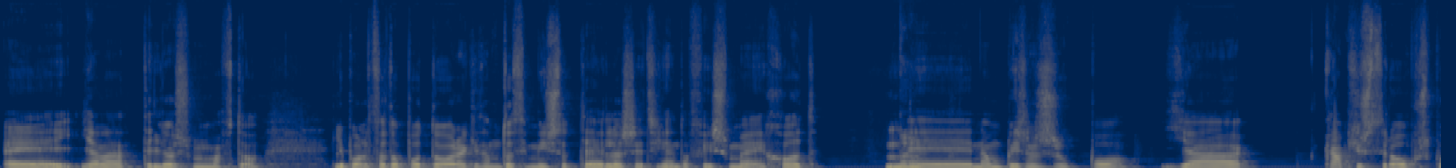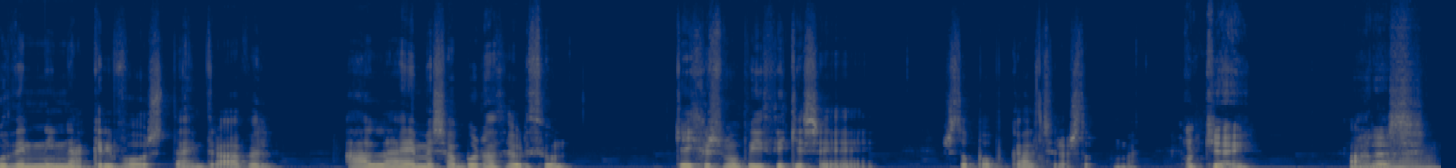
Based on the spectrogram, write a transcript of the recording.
ε, για να τελειώσουμε με αυτό. Λοιπόν, θα το πω τώρα και θα μου το θυμίσει στο τέλος, έτσι για να το αφήσουμε hot. Ναι. Ε, να μου πεις να σου πω για κάποιους τρόπους που δεν είναι ακριβώς time travel, αλλά έμμεσα μπορούν να θεωρηθούν. Και έχει χρησιμοποιηθεί και σε, στο pop culture, ας το πούμε. Οκ. Μ' αρέσει.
